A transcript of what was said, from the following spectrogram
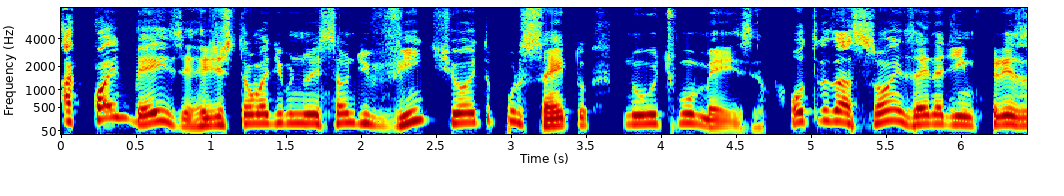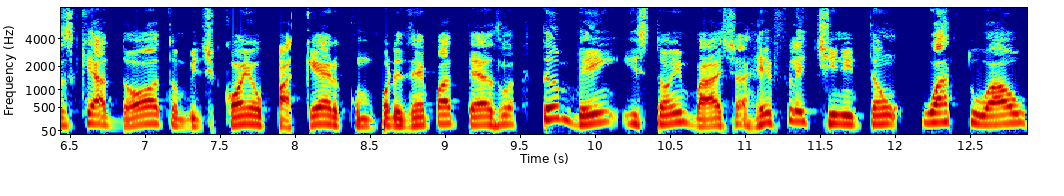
a Coinbase registrou uma diminuição de 28% no último mês. Outras ações ainda de empresas que adotam Bitcoin ou Paquero, como por exemplo a Tesla, também estão em baixa, refletindo então o atual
